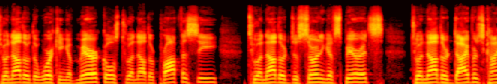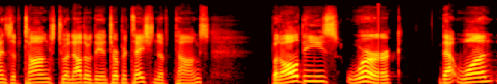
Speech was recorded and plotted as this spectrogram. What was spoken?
to another the working of miracles, to another prophecy, to another discerning of spirits, to another divers kinds of tongues, to another the interpretation of tongues. But all these work that one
